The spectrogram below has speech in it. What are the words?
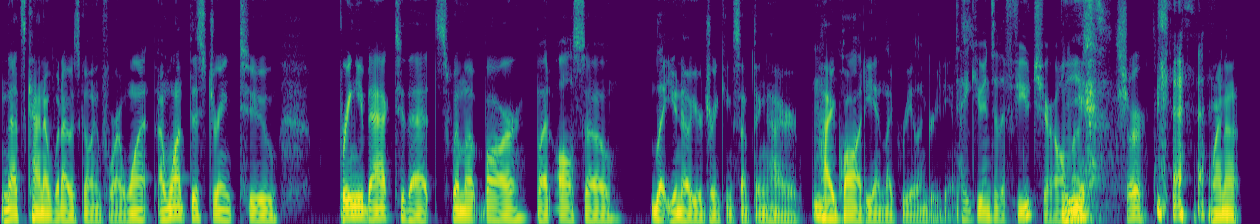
And that's kind of what I was going for. I want I want this drink to bring you back to that swim up bar, but also let you know you're drinking something higher, mm-hmm. high quality and like real ingredients. Take you into the future almost. yeah, sure. Why not?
